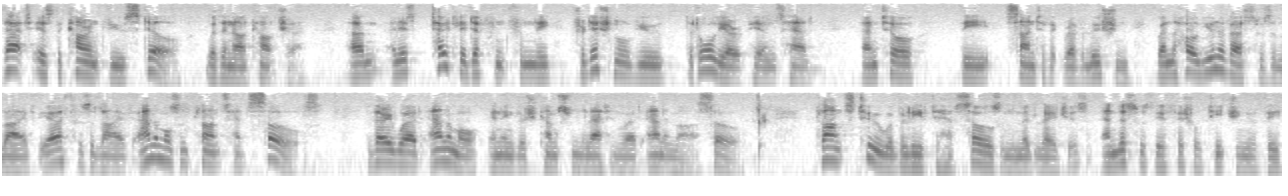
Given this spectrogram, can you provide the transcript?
that is the current view still within our culture, um, and is totally different from the traditional view that all Europeans had until the scientific revolution, when the whole universe was alive, the earth was alive, animals and plants had souls. The very word animal in English comes from the Latin word anima, soul. Plants too were believed to have souls in the Middle Ages, and this was the official teaching of the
